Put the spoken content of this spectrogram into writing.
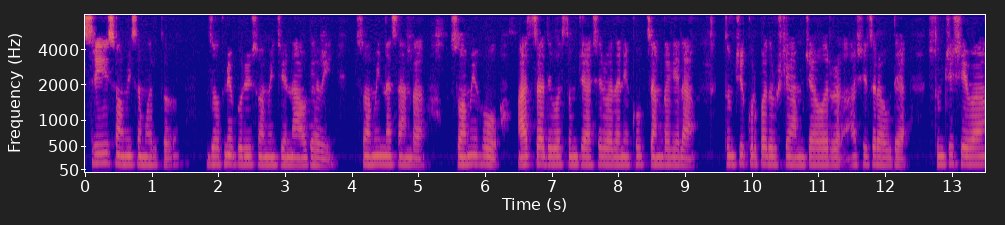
श्री स्वामी समर्थ. झोपण्यापूर्वी स्वामींचे नाव घ्यावे. स्वामींना सांगा स्वामी हो आजचा दिवस तुमच्या आशीर्वादाने खूप चांगला गेला. तुमची कृपादृष्टी आमच्यावर अशीच राहू द्या. तुमची सेवा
